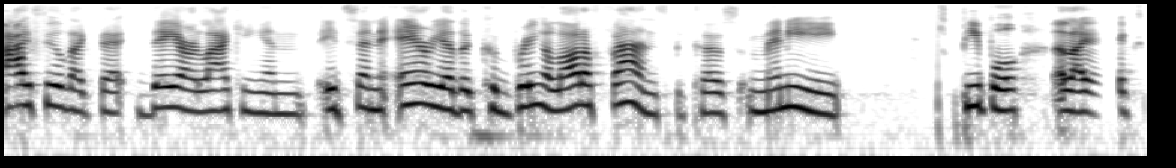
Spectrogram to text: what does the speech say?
I feel like that they are lacking, and it's an area that could bring a lot of fans because many people like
